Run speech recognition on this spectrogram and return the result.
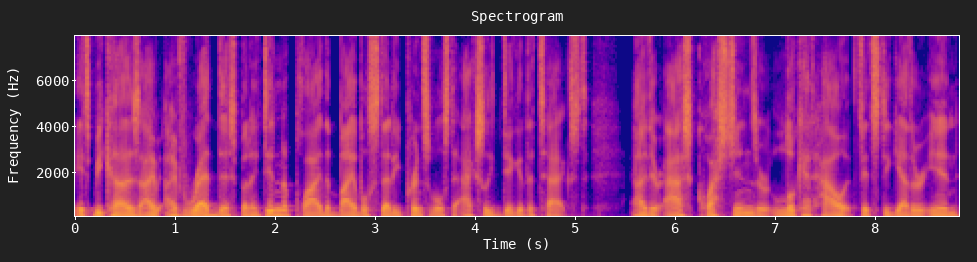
It's because I, I've read this, but I didn't apply the Bible study principles to actually dig at the text either ask questions or look at how it fits together in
